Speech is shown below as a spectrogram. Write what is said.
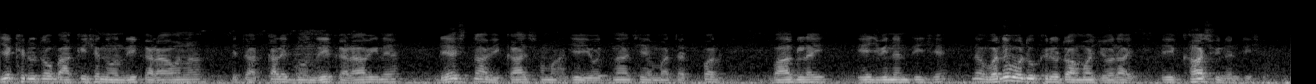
જે ખેડૂતો બાકી છે નોંધણી કરાવવાના, એ તાત્કાલિક નોંધણી કરાવીને દેશના વિકાસમાં જે યોજના છે એમાં તત્પર ભાગ લઈ એ જ વિનંતી છે. અને વધુ વધુ ખેડૂતો આમાં જોડાય એવી ખાસ વિનંતી છે.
